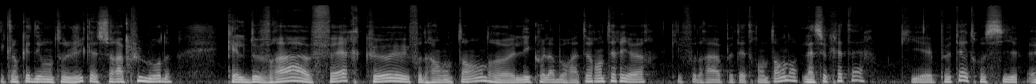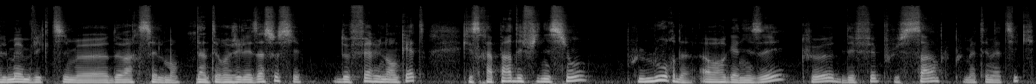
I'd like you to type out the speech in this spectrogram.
et que l'enquête déontologique, elle sera plus lourde qu'elle devra faire qu'il faudra entendre les collaborateurs antérieurs, qu'il faudra peut-être entendre la secrétaire, qui est peut-être aussi elle-même victime de harcèlement, d'interroger les associés, de faire une enquête qui sera par définition plus lourde à organiser que des faits plus simples, plus mathématiques.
